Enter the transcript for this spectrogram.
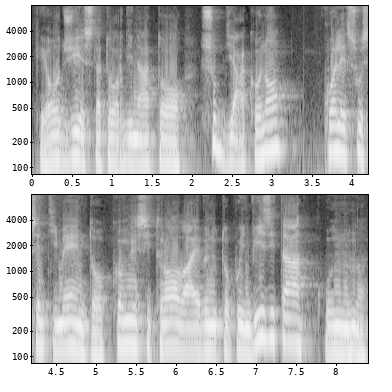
che oggi è stato ordinato subdiacono. Qual è il suo sentimento? Come si trova? È venuto qui in visita con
